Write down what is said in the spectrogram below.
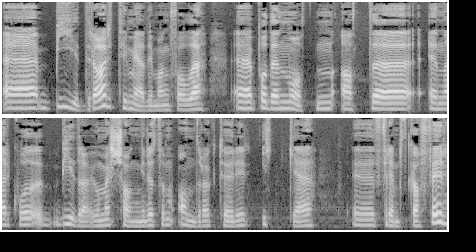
eh, bidrar til mediemangfoldet eh, på den måten at eh, NRK bidrar jo med sjangere som andre aktører ikke fremskaffer.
